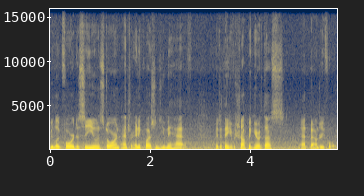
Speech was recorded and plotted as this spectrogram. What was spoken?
We look forward to seeing you in store and answer any questions you may have. I'd like to thank you for shopping here with us at Boundary Ford.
